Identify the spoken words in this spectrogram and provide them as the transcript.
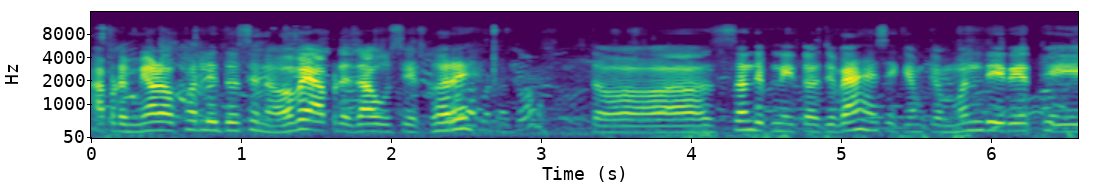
આપણે મેળો ફરી લીધો છે ને હવે આપણે જવું છે ઘરે. તો સંદીપની તો જે વાહે છે કેમ કે મંદિરેથી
